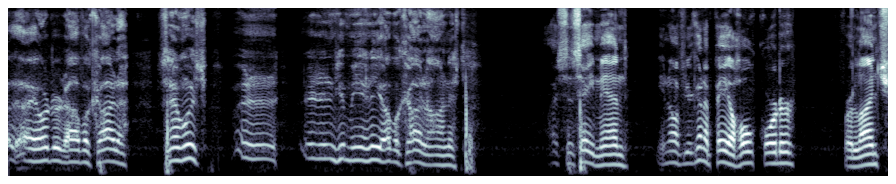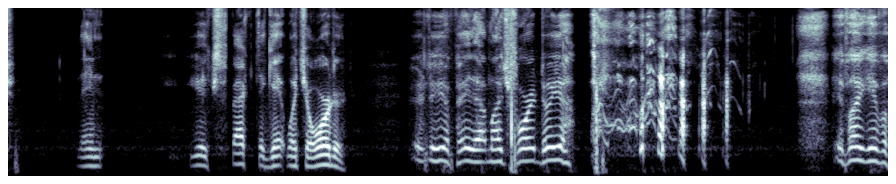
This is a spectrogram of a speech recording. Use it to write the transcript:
I ordered avocado sandwich. They didn't give me any avocado on it. I says, hey, man, you know, if you're going to pay a whole quarter for lunch, then you expect to get what you ordered. Do you pay that much for it, do you? if I give a,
